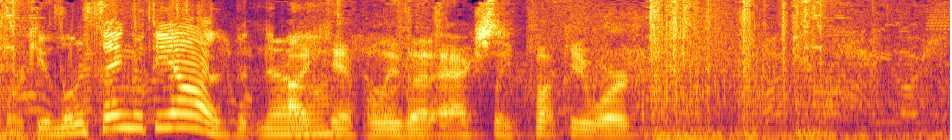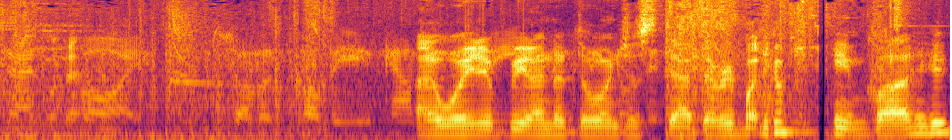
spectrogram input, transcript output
quirky little thing with the AUG, but no. I can't believe that actually fucking worked. I waited behind the door and just stabbed everybody who came by.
